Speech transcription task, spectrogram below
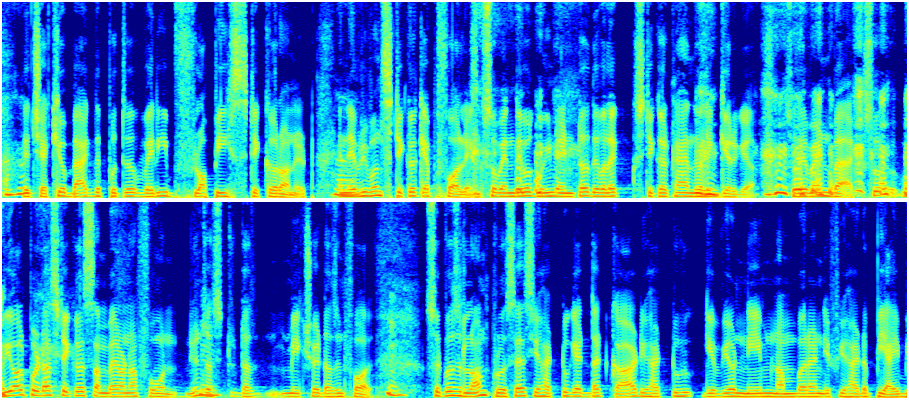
Uh-huh. They check your bag, they put a very floppy sticker on it, and Uh-huh. everyone's sticker kept falling. So when they were going to enter, they were like, sticker ka, and they were like, gir gaya. So they went back. So we all put our stickers somewhere on our phone, you know, Hmm. just to does, make sure it doesn't fall. Hmm. So it was a long process. You had to get that card, you had to give your name, number, and if you had a PIB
